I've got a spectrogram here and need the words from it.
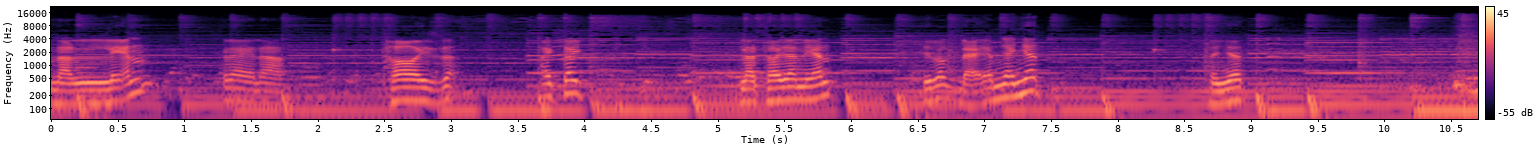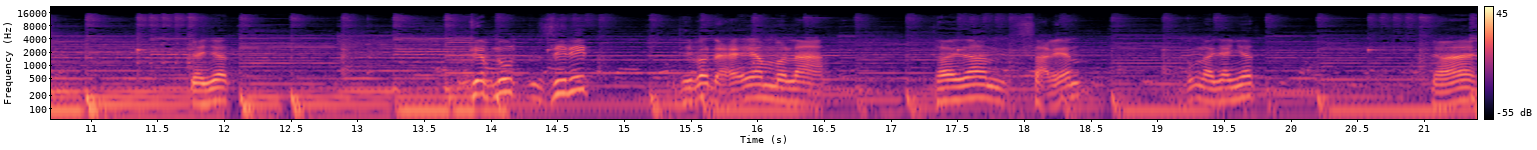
là lén. Cái này là thời gian active là thời gian lén. Thì bác để em nhanh nhất. Nhanh nhất nhanh nhất. Tiếp nút zinit thì bác để em là thời gian xả lén cũng là nhanh nhất. Đấy.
